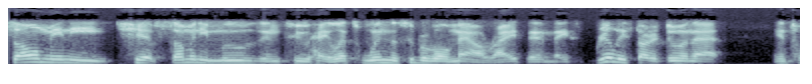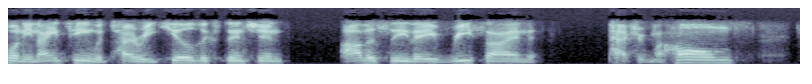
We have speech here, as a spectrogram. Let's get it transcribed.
so many chips, so many moves into, hey, let's win the Super Bowl now, right? And they really started doing that in 2019 with Tyreek Hill's extension. Obviously, they re signed Patrick Mahomes,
